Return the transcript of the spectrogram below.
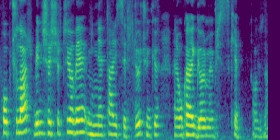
popçular beni şaşırtıyor ve minnettar hissettiriyor. Çünkü hani o kadar görmemişiz ki o yüzden.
